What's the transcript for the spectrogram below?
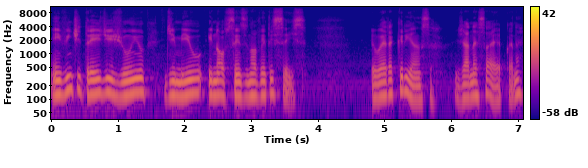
em 23 de junho de 1996. Eu era criança, já nessa época, né?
